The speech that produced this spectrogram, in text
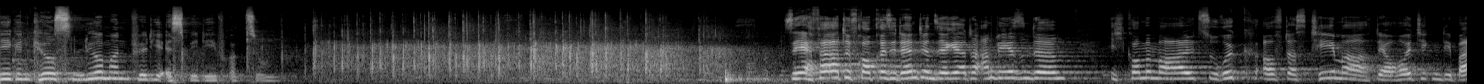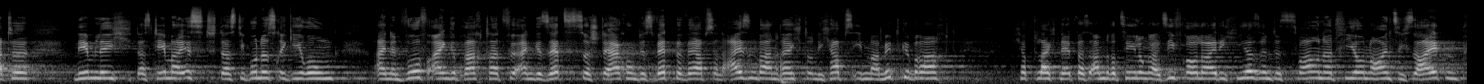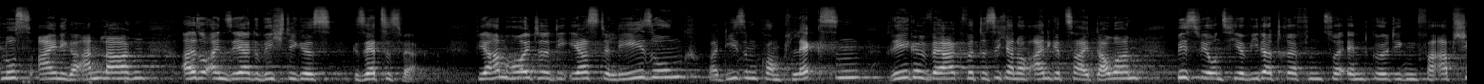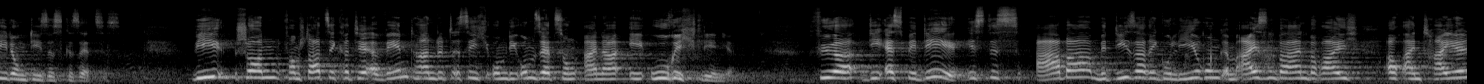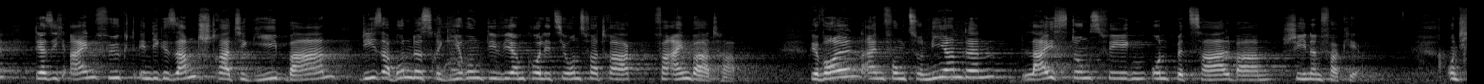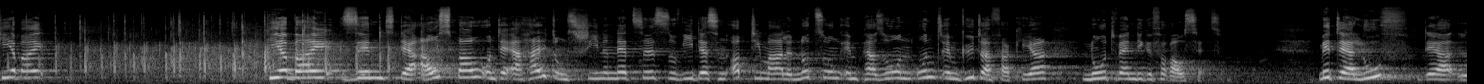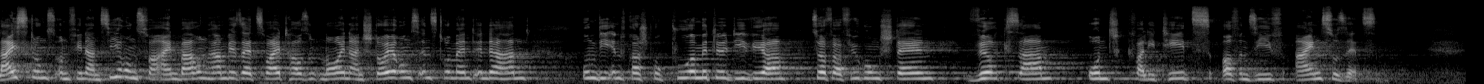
Kollegin Kirsten Lührmann für die SPD-Fraktion. Sehr verehrte Frau Präsidentin, sehr geehrte Anwesende! Ich komme mal zurück auf das Thema der heutigen Debatte, nämlich das Thema ist, dass die Bundesregierung einen Entwurf eingebracht hat für ein Gesetz zur Stärkung des Wettbewerbs im Eisenbahnrecht. Und ich habe es Ihnen mal mitgebracht. Ich habe vielleicht eine etwas andere Zählung als Sie, Frau Leidig. Hier sind es 294 Seiten plus einige Anlagen, also ein sehr gewichtiges Gesetzeswerk. Wir haben heute die erste Lesung. Bei diesem komplexen Regelwerk wird es sicher noch einige Zeit dauern, bis wir uns hier wieder treffen zur endgültigen Verabschiedung dieses Gesetzes. Wie schon vom Staatssekretär erwähnt, handelt es sich um die Umsetzung einer EU-Richtlinie. Für die SPD ist es aber mit dieser Regulierung im Eisenbahnbereich auch ein Teil, der sich einfügt in die Gesamtstrategie Bahn dieser Bundesregierung, die wir im Koalitionsvertrag vereinbart haben. Wir wollen einen funktionierenden, leistungsfähigen und bezahlbaren Schienenverkehr. Und hierbei Hierbei sind der Ausbau und der Erhaltung des Schienennetzes sowie dessen optimale Nutzung im Personen- und im Güterverkehr notwendige Voraussetzungen. Mit der LUF, der Leistungs- und Finanzierungsvereinbarung, haben wir seit 2009 ein Steuerungsinstrument in der Hand, um die Infrastrukturmittel, die wir zur Verfügung stellen, wirksam und qualitätsoffensiv einzusetzen.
